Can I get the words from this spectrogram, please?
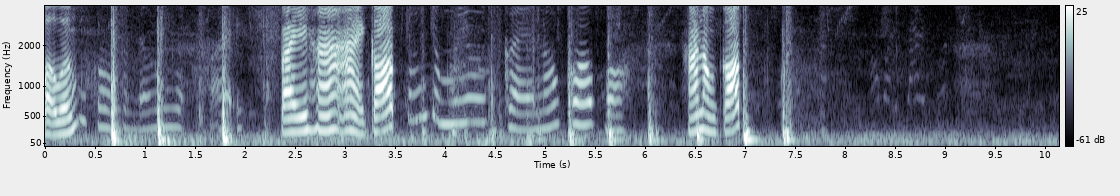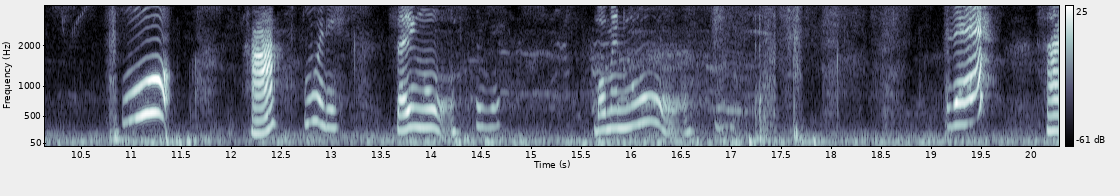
บอกเบิ้งก็แล้วไข่ไปหาอ้ายก๊อฟต้องจะมีไก่น้องกบบ่หาน้องก๊อฟ งู หางูดิใส่งูเฮ้ยบ่แม่นงูเด้ใส่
